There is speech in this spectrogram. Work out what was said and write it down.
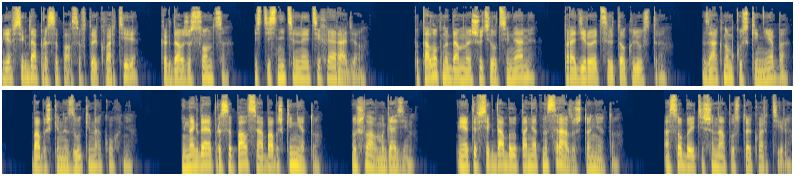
я всегда просыпался в той квартире, когда уже солнце и стеснительное тихое радио. Потолок надо мной шутил тенями, пародируя цветок люстры. За окном куски неба, бабушкины звуки на кухне. Иногда я просыпался, а бабушки нету. Ушла в магазин. И это всегда было понятно сразу, что нету. Особая тишина пустой квартиры.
